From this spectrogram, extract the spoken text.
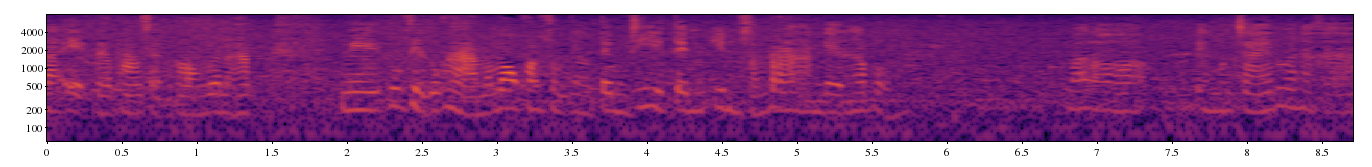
นางเอกแพรพาวแสงทองด้วยนะครับ มีลูกศิษย์ลูกหามามอบความสุขอย่างเต็มที่เต็มอิ่มสำราญเลยนะครับผม มารอเป็นกำลังใจให้ด้วยนะครับ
